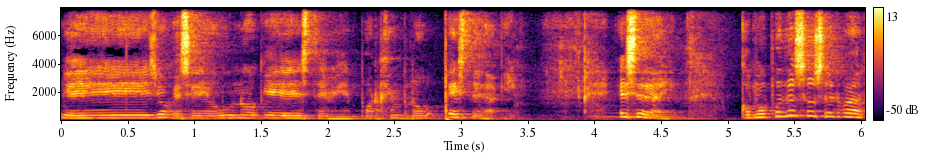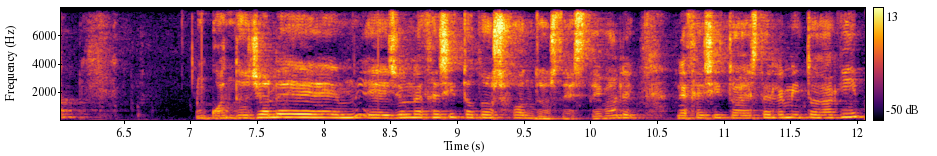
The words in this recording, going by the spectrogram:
eh, yo que sé, uno que esté bien, por ejemplo, este de aquí, ese de ahí. Como puedes observar, cuando yo le eh, yo necesito dos fondos de este, ¿vale? Necesito este elemento de aquí,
